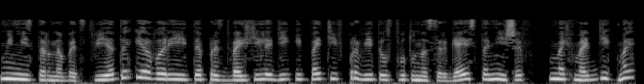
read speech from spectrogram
министър на бедствията и авариите през 2005 в правителството на Сергей Станишев, Мехмед Дикме,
